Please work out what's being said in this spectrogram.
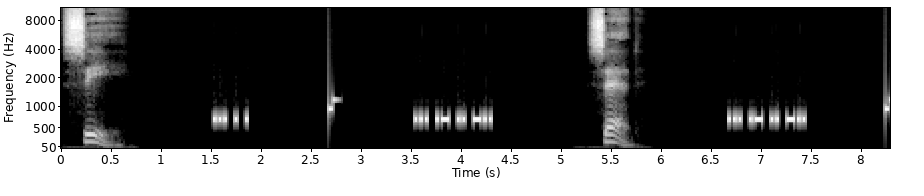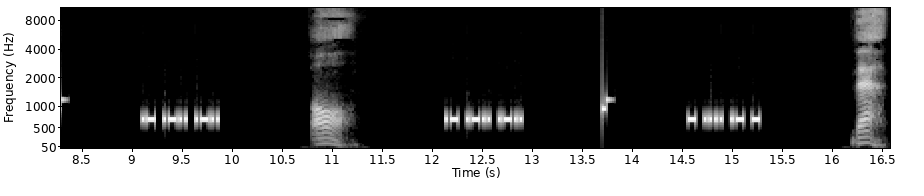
See. Said. All. That.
